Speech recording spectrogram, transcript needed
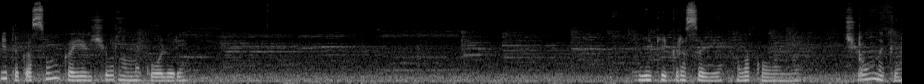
І така сумка є в чорному кольорі. Які красиві лаковані човники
